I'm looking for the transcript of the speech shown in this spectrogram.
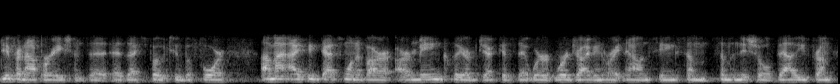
different operations, as I spoke to before. Um, I, I think that's one of our, our main clear objectives that we're we're driving right now and seeing some some initial value from.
